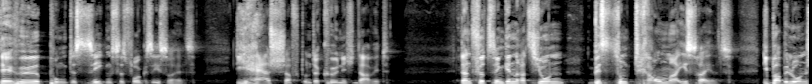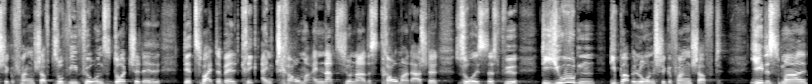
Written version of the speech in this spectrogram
Der Höhepunkt des Segens des Volkes Israels. Die Herrschaft unter König David. Dann 14 Generationen bis zum Trauma Israels die babylonische Gefangenschaft, so wie für uns Deutsche der, der Zweite Weltkrieg ein Trauma, ein nationales Trauma darstellt, so ist es für die Juden die babylonische Gefangenschaft. Jedes Mal,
